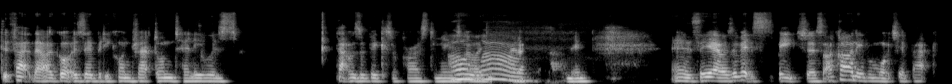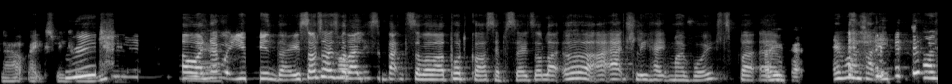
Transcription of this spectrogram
the fact that I got a Zebedee contract on telly was that was a big surprise to me oh, well. Wow. And so yeah, I was a bit speechless. I can't even watch it back now. It makes me cringe. Really? Oh, yeah. I know what you mean though. Sometimes when I listen back to some of our podcast episodes, I'm like, oh, I actually hate my voice. But um, everyone's like, it's so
